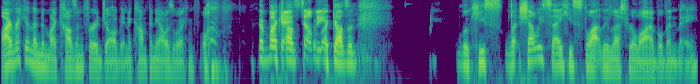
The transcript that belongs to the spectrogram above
I recommended my cousin for a job in a company I was working for. and my Okay, cousin, tell me. my cousin. Look, he's shall we say he's slightly less reliable than me,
